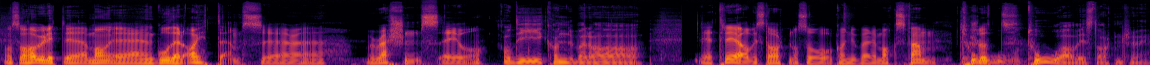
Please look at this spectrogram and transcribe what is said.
Og så har vi litt eh, eh, en god del items. eh, rations er jo Og de kan du bare ha tre av i starten, og så kan du bare maks fem til to, slutt. to av i starten, tror jeg.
